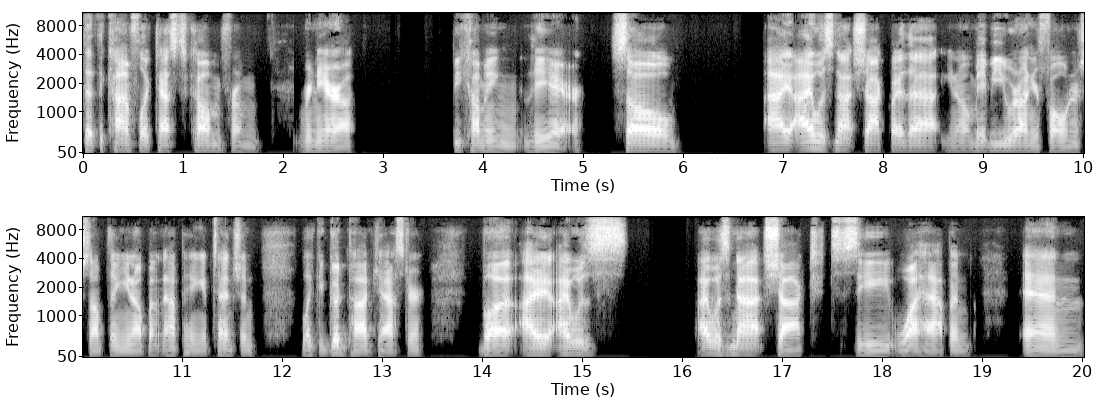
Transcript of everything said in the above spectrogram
that the conflict has to come from Rhaenyra becoming the heir. So I I was not shocked by that. You know, maybe you were on your phone or something, you know, but not paying attention like a good podcaster. But I I was I was not shocked to see what happened. And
